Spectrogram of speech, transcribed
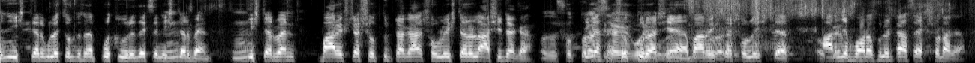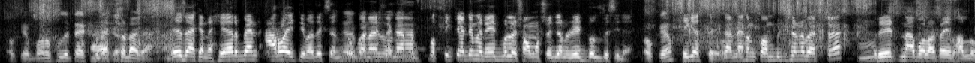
এই যে স্টারগুলো চলতেছে প্রচুর দেখছেন স্টার ব্যান্ড স্টার ব্যান্ড বারো স্টার সত্তর টাকা ষোলো স্টার হলো আশি টাকা। সত্তর ঠিক আছে? সত্তর আশি হ্যাঁ বারো স্টার ষোলো স্টার আর যে বড় ফুলেরটা আছে একশো টাকা। ওকে বড় ফুলেরটা একশো টাকা। এই দেখেন হেয়ার ব্যান্ড আরও আইটেম দেখছেন দোকানে আসলে কারণ প্রত্যেকটা আইটেমে রেট বলে সমস্যা জন্য রেট বলতেছি না। ওকে ঠিক আছে? কারণ এখন কম্পিটিশনের ব্যবসা রেট না বলাটাই ভালো।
